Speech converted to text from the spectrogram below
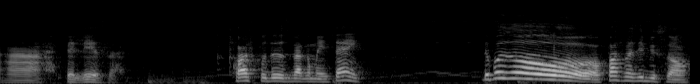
Ah, beleza. Quais poderes o Mega Man tem? Depois eu faço uma exibição.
